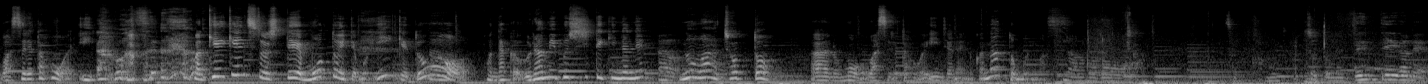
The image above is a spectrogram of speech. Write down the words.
う忘れた方がいい。まあ経験値として持っといてもいいけど、うん。こうなんか恨み節的なねうん。のはちょっとあのもう忘れた方がいいんじゃないのかなと思います。なるほど。ちょっとね前提がね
